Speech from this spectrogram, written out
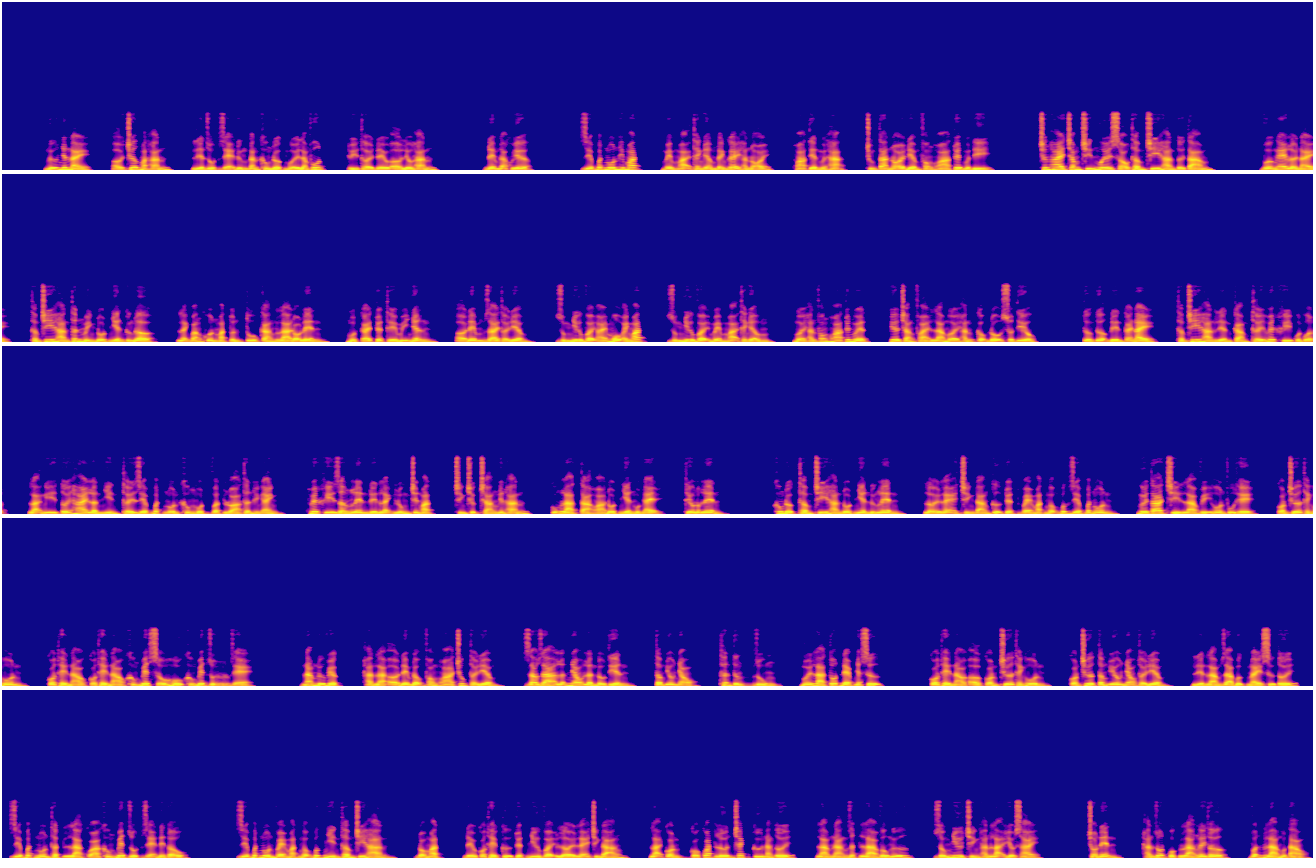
Nữ nhân này, ở trước mặt hắn, liền rụt rè đứng đắn không được 15 phút, tùy thời đều ở liêu hắn. Đêm đã khuya. Diệp bất ngôn hít mắt, mềm mại thanh âm đánh gậy hắn nói, hoa tiền nguyệt hạ, chúng ta nói điểm phong hoa tuyết nguyệt đi. chương 296 thẩm chi hàn tới 8. Vừa nghe lời này, thậm chí hàn thân mình đột nhiên cứng đờ, lạnh băng khuôn mặt tuấn tú càng là đỏ lên, một cái tuyệt thế mỹ nhân, ở đêm dài thời điểm, dùng như vậy ái mộ ánh mắt, dùng như vậy mềm mại thanh âm, mời hắn phong hoa tuyết nguyệt, kia chẳng phải là mời hắn cộng độ xuân tiêu. Tưởng tượng đến cái này, thậm chí hàn liền cảm thấy huyết khí cuồn cuộn, lại nghĩ tới hai lần nhìn thấy Diệp bất ngôn không một vật lỏa thân hình ảnh, huyết khí dâng lên đến lạnh lùng trên mặt, chính trực tráng niên hắn, cũng là tà hỏa đột nhiên một ngày, thiêu đốt lên. Không được thẩm chi hàn đột nhiên đứng lên, lời lẽ chính đáng cự tuyệt vẻ mặt mộng bức Diệp bất ngôn, người ta chỉ là vị hôn phu thê, còn chưa thành hôn, có thể nào có thể nào không biết xấu hổ không biết rụt rè. Nam nữ việc, hẳn là ở đêm động phòng hoa chúc thời điểm, giao ra lẫn nhau lần đầu tiên, tâm yêu nhau, thân tương dung, mới là tốt đẹp nhất sự. Có thể nào ở còn chưa thành hôn, còn chưa tâm yêu nhau thời điểm, liền làm ra bực này sự tới, Diệp bất ngôn thật là quá không biết rụt rẻ nên tấu. Diệp bất ngôn vẻ mặt ngộng bức nhìn thẩm chi hàn, đỏ mặt, đều có thể cự tuyệt như vậy lời lẽ chính đáng, lại còn có quát lớn trách cứ nàng tới, làm nàng rất là vô ngữ, giống như chính hắn lại hiểu sai. Cho nên, hắn rốt cuộc là ngây thơ, vẫn là một tao.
